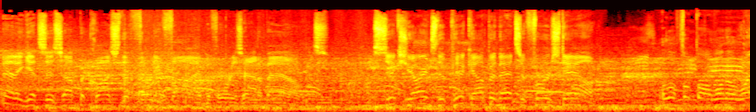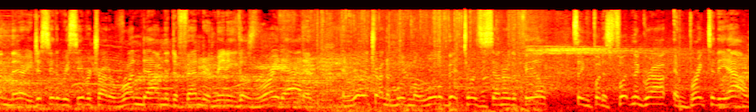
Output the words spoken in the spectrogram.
And he gets this up across the 35 before he's out of bounds. Six yards the pickup, and that's a first down. A little football 101 there. You just see the receiver try to run down the defender, meaning he goes right at him and really trying to move him a little bit towards the center of the field so he can put his foot in the ground and break to the out,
